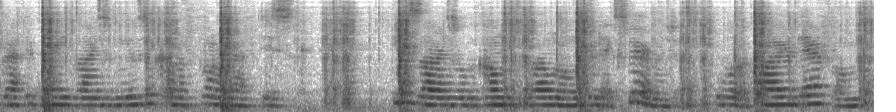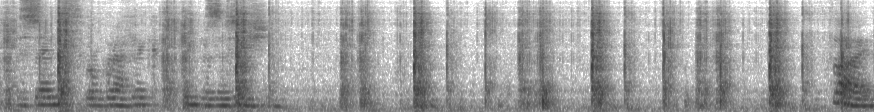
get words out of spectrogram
graphic wave lines of music on a phonograph disc. These lines will become well known to the experimenter, who will acquire therefrom a sense for graphic representation. Five,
